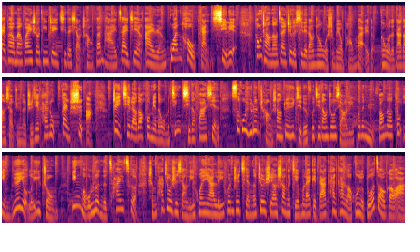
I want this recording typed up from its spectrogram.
嗨，朋友们，欢迎收听这一期的小创翻牌再见爱人观后感系列。通常呢，在这个系列当中，我是没有旁白的，跟我的搭档小军呢直接开录。但是啊，这一期聊到后面呢，我们惊奇的发现，似乎舆论场上对于几对夫妻当中想要离婚的女方呢，都隐约有了一种阴谋论的猜测，什么她就是想离婚呀，离婚之前呢，就是要上个节目来给大家看看老公有多糟糕啊，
